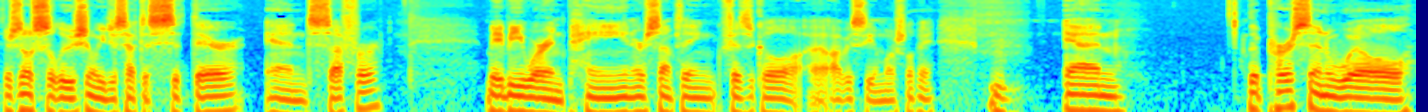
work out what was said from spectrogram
there's no solution. We just have to sit there and suffer. Maybe we're in pain or something, physical, uh, obviously emotional pain. And the person will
